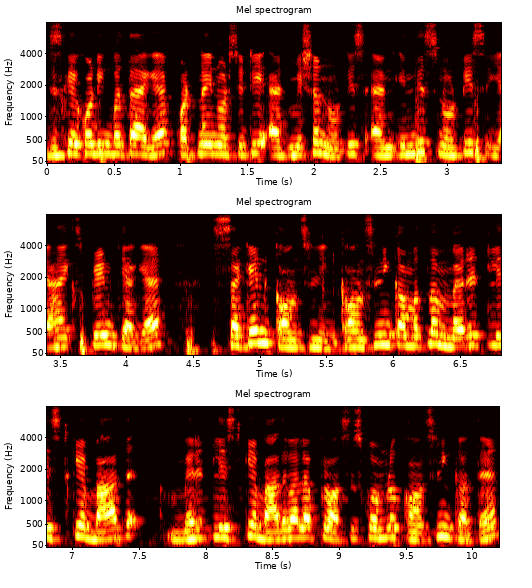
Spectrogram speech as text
जिसके अकॉर्डिंग बताया गया Patna university admission notice and in this notice यहाँ एक्सप्लेन किया गया है सेकेंड काउंसलिंग काउंसलिंग का मतलब मेरिट लिस्ट के बाद मेरिट लिस्ट के बाद वाला प्रोसेस को हम लोग काउंसलिंग कहते हैं।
